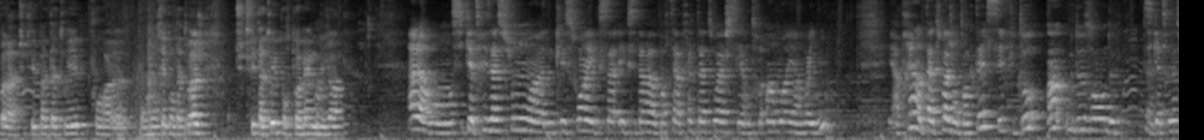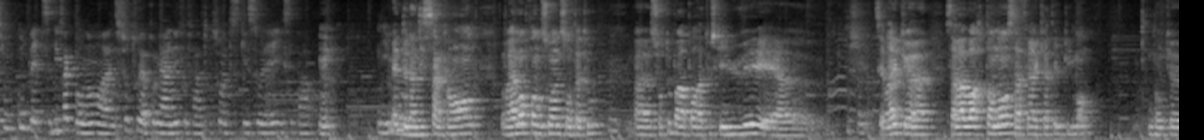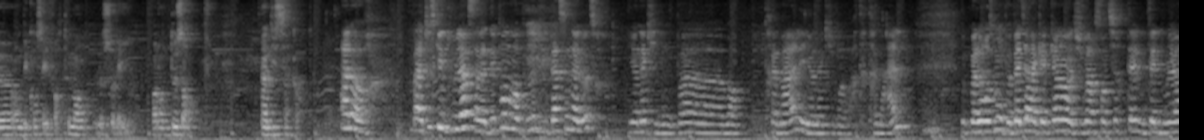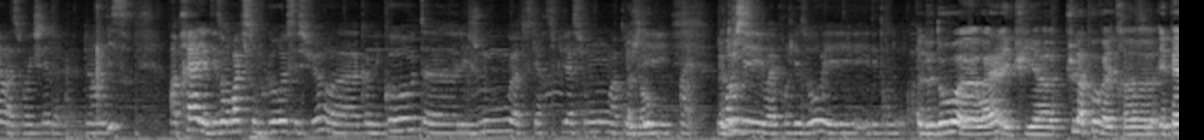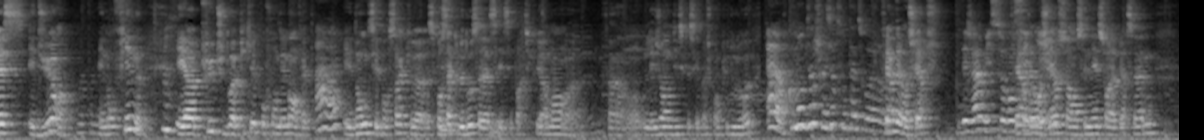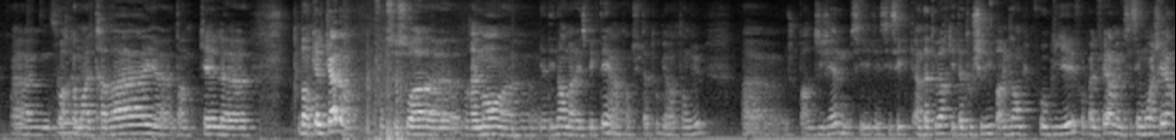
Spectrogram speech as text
voilà, tu te fais pas tatouer pour, euh, pour montrer ton tatouage, tu te fais tatouer pour toi-même Ouais. déjà. Alors, en cicatrisation, euh, donc les soins, et que ça- etc. à apporter après le tatouage, c'est entre un mois et un mois et demi. Et après, un tatouage en tant que tel, c'est plutôt un ou deux ans de cicatrisation complète. C'est pour ça que pendant, euh, surtout la première année, il faut faire attention à tout ce qui est soleil, etc. Mettre de l'indice 50, vraiment prendre soin de son tatou, euh, surtout par rapport à tout ce qui est UV. Et, euh, c'est vrai que ça va avoir tendance à faire éclater le pigment. Donc euh, on déconseille fortement le soleil pendant deux ans. Indice 50. Alors, bah, tout ce qui est douleur, ça va dépendre un peu d'une personne à l'autre. Il y en a qui vont pas avoir très mal et il y en a qui vont avoir très très mal. Donc malheureusement, on peut pas dire à quelqu'un tu vas ressentir telle ou telle douleur euh, sur l'échelle euh, de 1 à 10. Après, il y a des endroits qui sont douloureux, c'est sûr, euh, comme les côtes, euh, les genoux, euh, tout ce qui est articulation, euh, proche, Le dos. des, Le proche, dos, des, ouais, proche des os et, et des tendons. quoi. le dos euh, ouais, et puis euh, plus la peau va être euh, épaisse et dure, et non fine, et euh, plus tu dois piquer profondément en fait. Ah ouais Et donc c'est pour ça que pour ça que le dos c'est, particulièrement enfin on- les gens disent que c'est vachement plus douloureux. Alors, comment bien choisir son tatoueur Faire des recherches, Déjà, oui, se renseigner. faire des recherches, se renseigner sur la personne, voir comment elle travaille, dans quel euh, dans quel cadre? Il faut que ce soit euh, vraiment euh, il y a des normes à respecter hein, quand tu tatoues bien entendu. Euh, je parle d'hygiène. Si, si c'est un tatoueur qui tatoue chez lui, par exemple, il faut oublier, il faut pas le faire, même si c'est moins cher.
